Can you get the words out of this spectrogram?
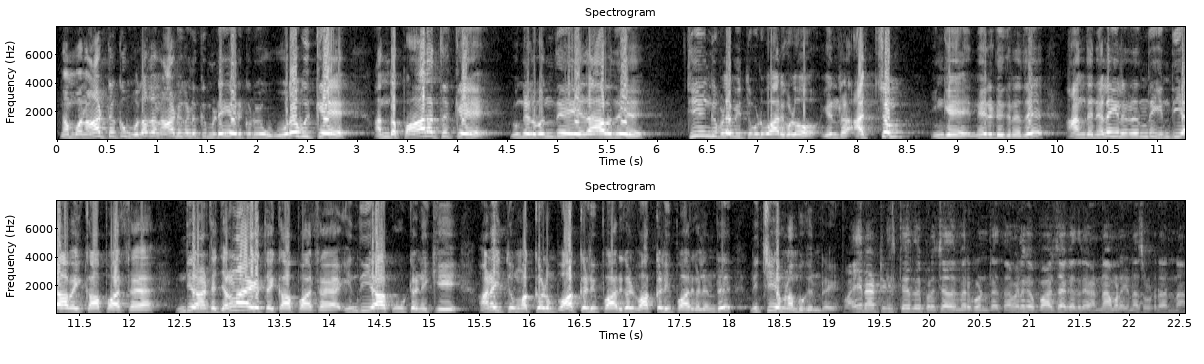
நம்ம நாட்டுக்கும் உலக நாடுகளுக்கும் இடையே இருக்கக்கூடிய உறவுக்கே அந்த பாலத்துக்கே இவங்கள் வந்து ஏதாவது தீங்கு விளைவித்து விடுவார்களோ என்ற அச்சம் இங்கே நேரிடுகிறது. அந்த நிலையிலிருந்து இந்தியாவை காப்பாற்ற இந்திய நாட்டு ஜனநாயகத்தை காப்பாற்ற இந்தியா கூட்டணிக்கு அனைத்து மக்களும் வாக்களிப்பார்கள் வாக்களிப்பார்கள் என்று நிச்சயம் நம்புகின்றேன். வயநாட்டில் தேர்தல் பிரச்சாரம் மேற்கொண்ட தமிழக பாஜக தலைவர் அண்ணாமலை என்ன சொல்கிறாருன்னா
